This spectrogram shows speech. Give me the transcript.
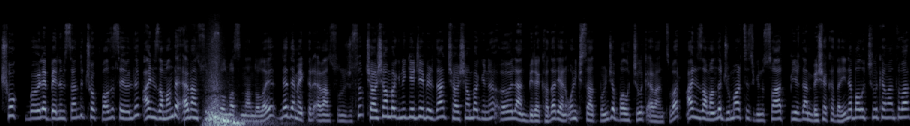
çok böyle benimsendi, çok fazla sevildi. Aynı zamanda event sunucusu olmasından dolayı. Ne demektir event sunucusu? Çarşamba günü gece 1'den çarşamba günü öğlen 1'e kadar yani 12 saat boyunca balıkçılık eventi var. Aynı zamanda cumartesi günü saat 1'den 5'e kadar yine balıkçılık eventi var.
